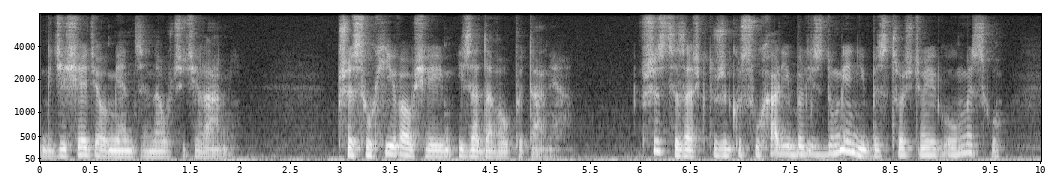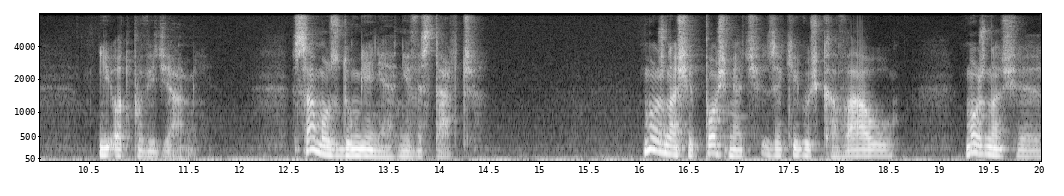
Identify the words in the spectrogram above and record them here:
gdzie siedział między nauczycielami. Przysłuchiwał się im i zadawał pytania. Wszyscy zaś, którzy go słuchali, byli zdumieni bystrością jego umysłu i odpowiedziami. Samo zdumienie nie wystarczy. Można się pośmiać z jakiegoś kawału, można się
